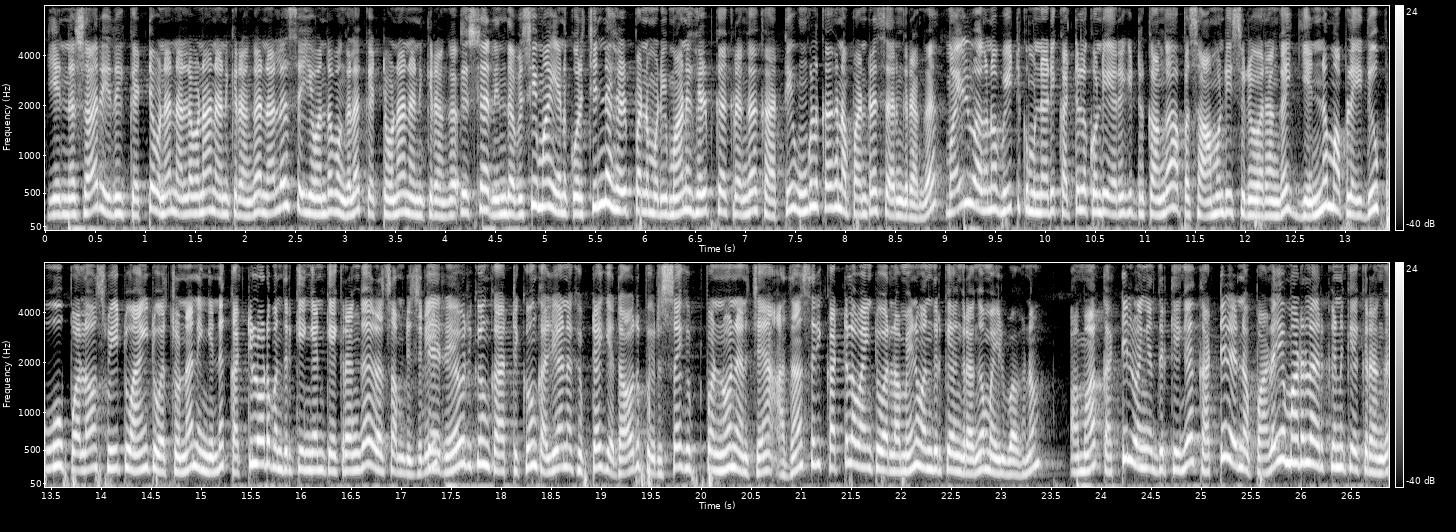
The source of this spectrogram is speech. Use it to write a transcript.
என்ன சார்? இது கெட்டவனா நல்லவனா நினைக்கிறாங்க. நல்லா செய்ய வந்தவங்கள கெட்டவனா நினைக்கிறாங்க. சிஸ்டர் இந்த விஷயமா எனக்கு ஒரு சின்ன ஹெல்ப் பண்ண முடியுமான்னு ஹெல்ப் கேட்குறாங்க கார்த்தி. உங்களுக்காக நான் பண்ணுறேன் சாருங்கிறாங்க. மயில் வாகனம் வீட்டுக்கு முன்னாடி கட்டில் கொண்டு இறங்கிட்டு இருக்காங்க. அப்போ சாமுண்டீஸ்வரி வராங்க. என்ன மாப்பிள்ள இது? பூ பழம் ஸ்வீட் வாங்கிட்டு வச்சோன்னா நீங்கள் என்ன கட்டிலோட வந்திருக்கீங்கன்னு கேட்குறாங்க சாமுண்டீஸ்வரி. ரேவரிக்கும் கார்த்திக்கும் கல்யாண கிஃப்ட்டாக ஏதாவது பெருசாக கிஃப்ட் பண்ணணும்னு நினச்சேன். அதான் சரி கட்டில் வாங்கிட்டு வரலாமேன்னு வந்திருக்கேங்கிறாங்க மயில் வாகனம். ஆமாம் கட்டில் வாங்கி வந்திருக்கீங்க கட்டில் என்ன பழைய மாடலாக இருக்குன்னு கேட்குறாங்க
